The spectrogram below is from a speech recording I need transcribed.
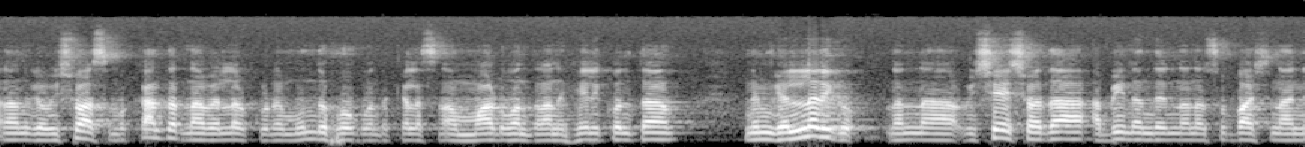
ನನಗೆ ವಿಶ್ವಾಸ. ಮುಖಾಂತರ ನಾವೆಲ್ಲರೂ ಕೂಡ ಮುಂದೆ ಹೋಗುವಂಥ ಕೆಲಸ ನಾವು ಮಾಡುವಂತ ನಾನು ಹೇಳಿಕೊಳ್ತಾ, ನಿಮಗೆಲ್ಲರಿಗೂ ನನ್ನ ವಿಶೇಷವಾದ ಅಭಿನಂದನೆ, ನನ್ನ ಶುಭಾಶಯ ನಾನು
